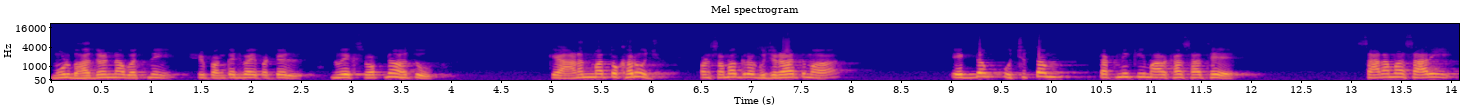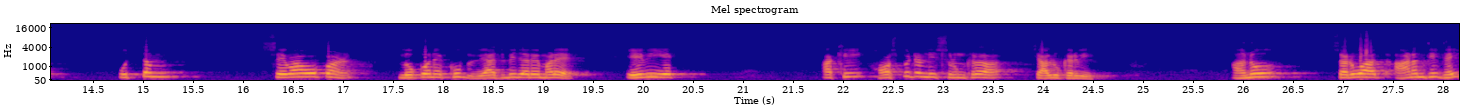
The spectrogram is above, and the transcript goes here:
મૂળ ભાદરણના વતની શ્રી પંકજભાઈ પટેલનું એક સ્વપ્ન હતું કે આણંદમાં તો ખરું જ, પણ સમગ્ર ગુજરાતમાં એકદમ ઉચ્ચતમ તકનીકી માળખા સાથે સારામાં સારી ઉત્તમ સેવાઓ પણ લોકોને ખૂબ વ્યાજબી દરે મળે એવી એક આખી હોસ્પિટલની શૃંખલા ચાલુ કરવી. આનો શરૂઆત આણંદથી થઈ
